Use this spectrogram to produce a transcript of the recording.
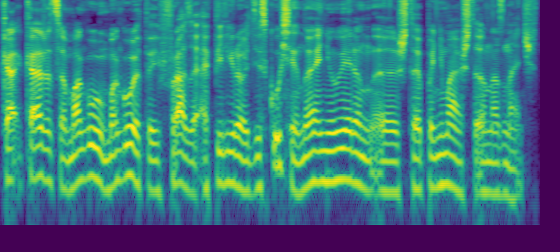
кажется, могу, могу этой фразой апеллировать дискуссии, но я не уверен, э, что я понимаю, что она значит.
